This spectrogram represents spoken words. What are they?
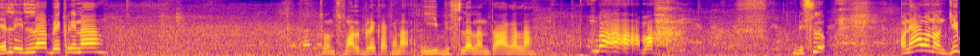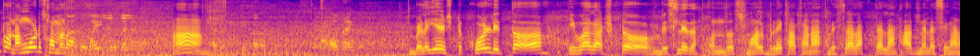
ಎಲ್ಲಿ ಇಲ್ಲ ಬೇಕ್ರಿನ? ಒಂದು ಸ್ಮಾಲ್ ಬ್ರೇಕ್ ಹಾಕೋಣ. ಈ ಬಿಸಿಲಲ್ಲಂತೂ ಆಗಲ್ಲ. ಬಾ ಬಾ. ಬಿಸಿಲು. ಅವನು ಯಾವನ? ಒಂದು ಜೀಪ್ ಅವ್ನು ಹಂಗೆ ಓಡಿಸ್ಕೊಂಬ ಹಾಂ. ಬೆಳಗ್ಗೆ ಎಷ್ಟು ಕೋಲ್ಡ್ ಇತ್ತೋ ಇವಾಗ ಅಷ್ಟು ಬಿಸಿಲಿದೆ. ಒಂದು ಸ್ಮಾಲ್ ಬ್ರೇಕ್ ಹಾಕೋಣ. ಬಿಸಿಲಲ್ಲಿ ಆಗ್ತಾ ಇಲ್ಲ. ಆದ್ಮೇಲೆ ಸಿಗೋಣ.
